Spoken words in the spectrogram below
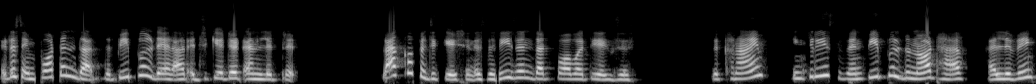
it is important that the people there are educated and literate. Lack of education is the reason that poverty exists. The crime increases when people do not have a living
